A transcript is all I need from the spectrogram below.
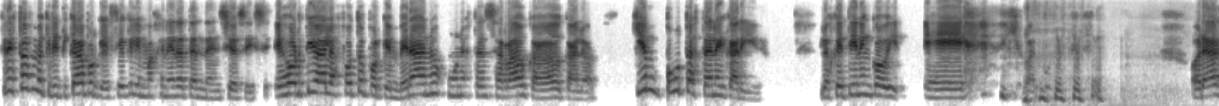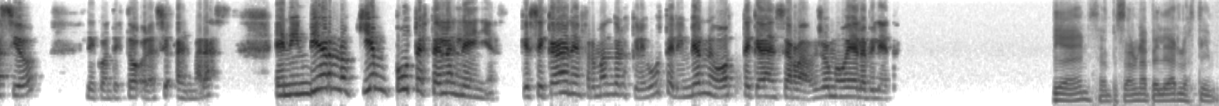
Christoph me criticaba porque decía que la imagen era tendenciosa. Dice, es hortiva la foto porque en verano uno está encerrado cagado de calor. ¿Quién puta está en el Caribe? Los que tienen COVID. Eh, Horacio, le contestó Horacio Almaraz. En invierno, ¿quién puta está en las leñas? Que se cagan enfermando a los que les gusta el invierno y vos te quedas encerrado. Yo me voy a la pileta. Bien, se empezaron a pelear los teams.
